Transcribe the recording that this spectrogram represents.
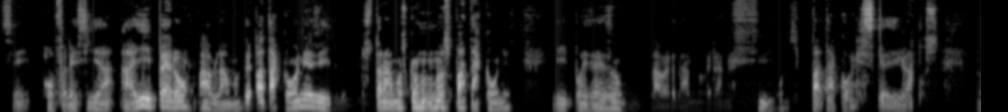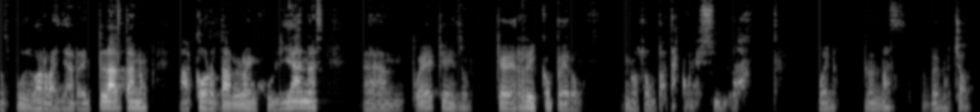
se ofrecía ahí, pero hablamos de patacones y ilustramos con unos patacones y pues eso, la verdad, no eran muy patacones que digamos. Nos puso a rayar el plátano, a cortarlo en julianas. puede que eso quede rico, pero no son patacones, sin duda. Bueno, no es más. Nos vemos, chao.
